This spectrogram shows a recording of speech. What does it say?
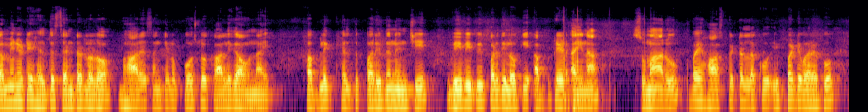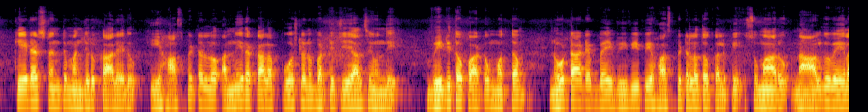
కమ్యూనిటీ హెల్త్ సెంటర్లలో భారీ సంఖ్యలో పోస్టులు ఖాళీగా ఉన్నాయి. పబ్లిక్ హెల్త్ పరిధి నుంచి వివిపి పరిధిలోకి అప్గ్రేడ్ అయిన సుమారు ముప్పై హాస్పిటళ్ళకు ఇప్పటి వరకు కేడర్ స్ట్రెంత్ మంజూరు కాలేదు. ఈ హాస్పిటల్లో అన్ని రకాల పోస్టులను భర్తీ చేయాల్సి ఉంది. వీటితో పాటు మొత్తం నూట డెబ్బై వివిపి హాస్పిటళ్ళతో కలిపి సుమారు నాలుగు వేల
